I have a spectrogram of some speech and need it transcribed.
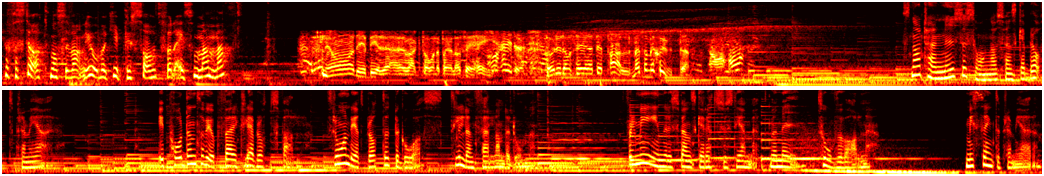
Jag förstår att det måste vara en obegriplig sak för dig som mamma. Ja, det är Birre här, vakthavande på Ella. Säg hej. Ja, hej du. Hörde, de säger att det är Palme som är skjuten. Jaha. Snart har en ny säsong av Svenska Brott premiär. I podden tar vi upp verkliga brottsfall. Från det att brottet begås till den fällande domen. Följ med in i det svenska rättssystemet med mig, Tove Wahlne. Missa inte premiären.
